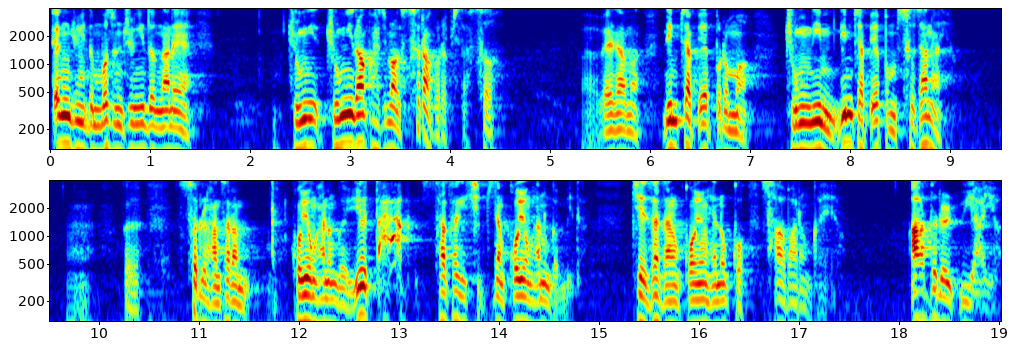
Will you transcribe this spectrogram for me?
땡중이든 무슨 중이든 간에 중이 중이라고 하지 말고 서라 그럽시다. 서. 어, 왜냐하면 님자 빼버리면 중님 님자 빼버리면 서잖아요. 어, 그 서를 한 사람 고용하는 거예요. 이거 딱 사사기 17장 고용하는 겁니다. 제사장 고용해놓고 사업하는 거예요. 아들을 위하여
